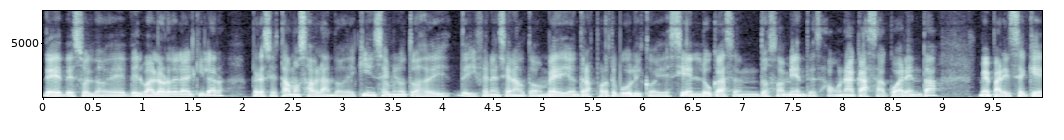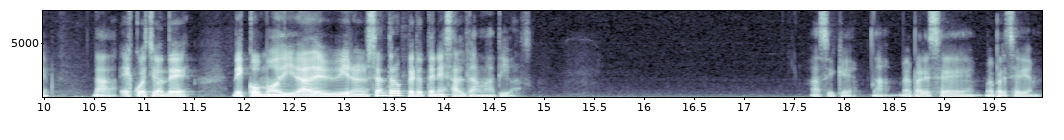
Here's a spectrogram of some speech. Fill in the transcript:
de, sueldo, del valor del alquiler, pero si estamos hablando de 15 minutos de, diferencia en auto, medio en transporte público y de 100 lucas en dos ambientes a una casa 40, me parece que, nada, es cuestión de, de comodidad de vivir en el centro, pero tenés alternativas. Así que, nada, me parece, me parece bien.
